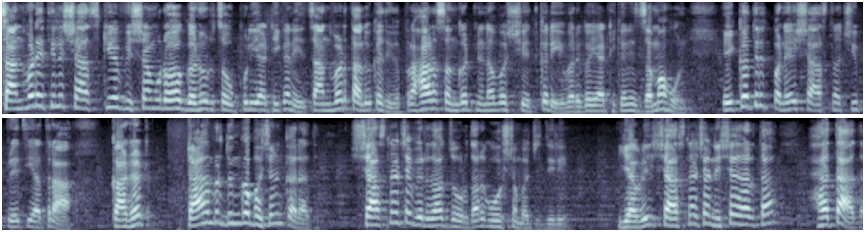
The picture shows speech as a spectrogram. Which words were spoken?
चांदवड येथील शासकीय विश्रामगृह गणूर चौफुली या ठिकाणी चांदवड तालुक्यातील प्रहार संघटनेनं व शेतकरी वर्ग या ठिकाणी जमा होऊन एकत्रितपणे शासनाची प्रेतयात्रा काढत टाळमृदुंग भजन करत शासनाच्या विरोधात जोरदार घोषणाबाजी दिली. यावेळी शासनाच्या निषेधार्थ हातात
